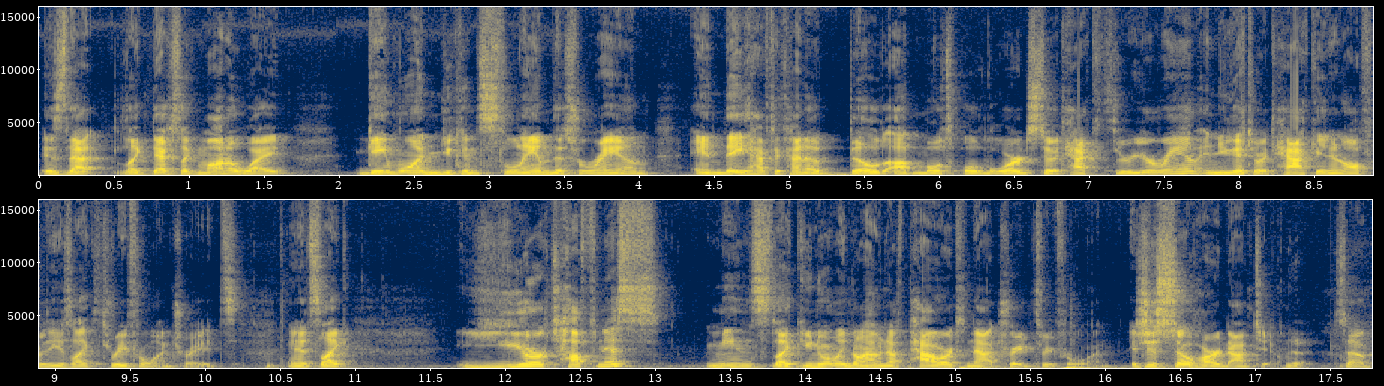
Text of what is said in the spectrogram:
is that like decks like Mono White, game one, you can slam this ram, and they have to kind of build up multiple lords to attack through your ram, and you get to attack it and offer these like three for one trades. And it's like your toughness means like you normally don't have enough power to not trade three for one. It's just so hard not to. Yeah. So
